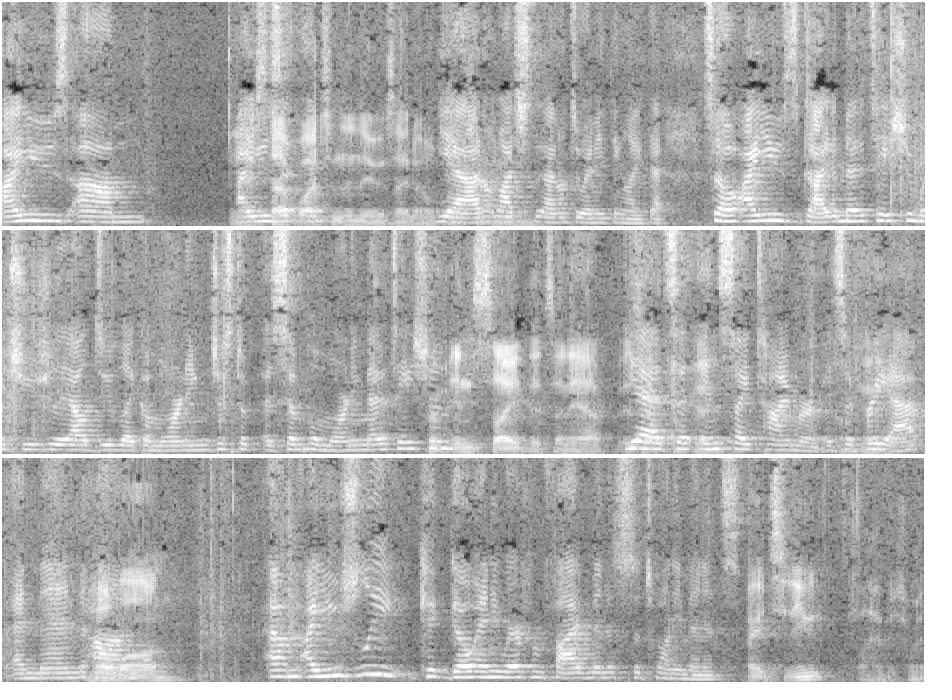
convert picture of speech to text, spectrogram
I use. Um, Yeah, I use stop it- watching the news. I don't. Yeah, I don't watch. The, I don't do anything like that. So I use guided meditation, which usually I'll do like a morning, just a, a simple morning From meditation. Insight, it's an app. is yeah, it? it's an Okay. Insight Timer. It's a Okay. free app, and then How um, long? Um, I usually could go anywhere from five minutes to twenty minutes. All right. So do you five to twenty?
